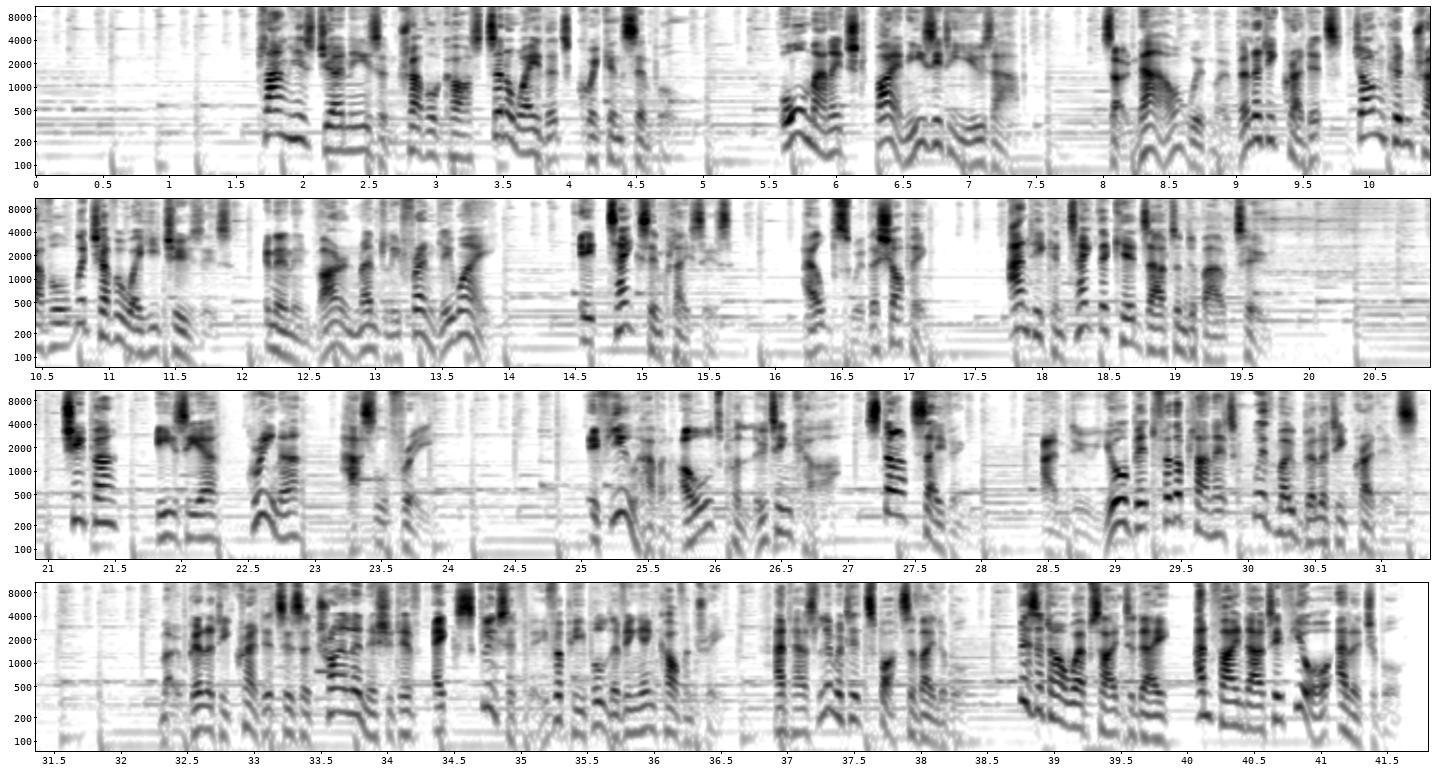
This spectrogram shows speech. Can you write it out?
plan his journeys and travel costs in a way that's quick and simple, all managed by an easy-to-use app. So now, with mobility credits, John can travel whichever way he chooses, in an environmentally friendly way. It takes him places, helps with the shopping, and he can take the kids out and about too. Cheaper, easier, greener, hassle-free. If you have an old polluting car, start saving and do your bit for the planet with Mobility Credits. Mobility Credits is a trial initiative exclusively for people living in Coventry and has limited spots available. Visit our website today and find out if you're eligible.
